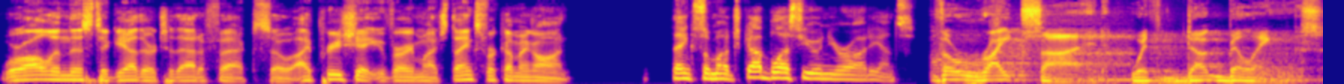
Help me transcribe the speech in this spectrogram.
we're all in this together to that effect. So I appreciate you very much. Thanks for coming on. Thanks so much. God bless you and your audience. The Right Side with Doug Billings.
